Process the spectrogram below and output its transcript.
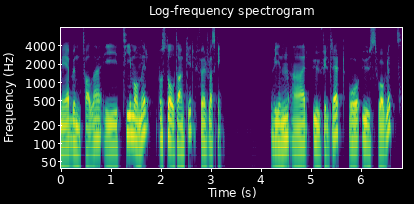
med bunnfallet i ti måneder på ståltanker før flasking. Vinen er ufiltrert og usvovlet.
